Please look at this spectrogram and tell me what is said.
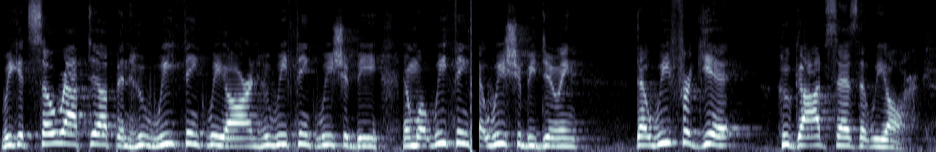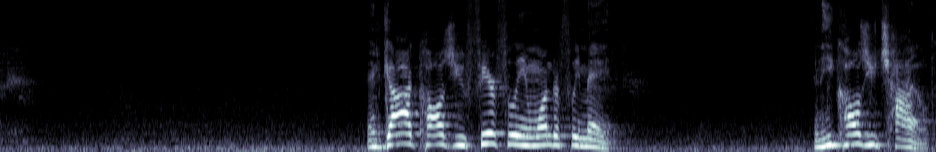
We get so wrapped up in who we think we are and who we think we should be and what we think that we should be doing that we forget who God says that we are. And God calls you fearfully and wonderfully made. And He calls you child.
